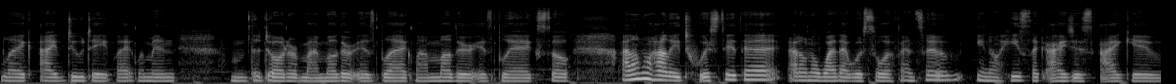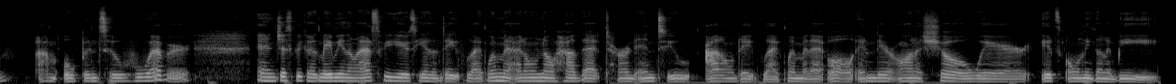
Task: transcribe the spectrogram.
like, I do date black women. Mm, the daughter of my mother is black. My mother is black. So I don't know how they twisted that. I don't know why that was so offensive. You know, he's like, I just, I give, I'm open to whoever. And just because maybe in the last few years he hasn't dated black women, I don't know how that turned into I don't date black women at all. And they're on a show where it's only going to be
